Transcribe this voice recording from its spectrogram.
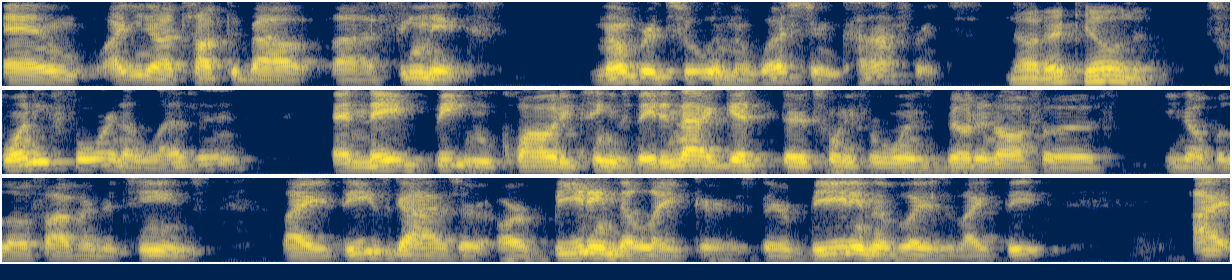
And you know, I talked about uh, Phoenix, number two in the Western Conference. No, they're killing it. 24 and 11, and they've beaten quality teams. They did not get their 24 wins building off of you know below 500 teams. Like these guys are are beating the Lakers. They're beating the Blazers. Like the, I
